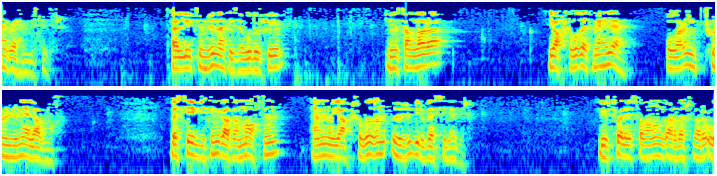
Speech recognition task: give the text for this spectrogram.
ən rəhimlisidir. 53-cü nəticə budur ki, insanlara yaxşılıq etməklə onların könlünü ələ almaq və sevgisini qazanmaq üçün həmin o yaxşılığın özü bir vəsilədir. Yusuf Aleyhisselamın qardaşları o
